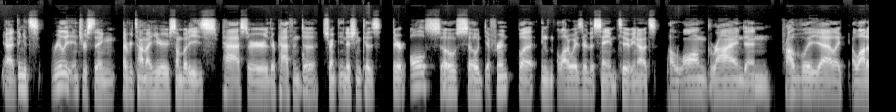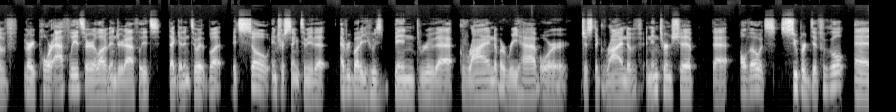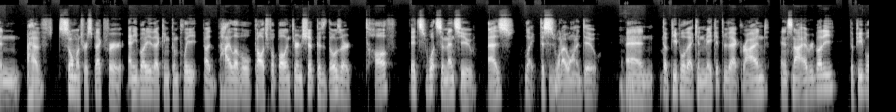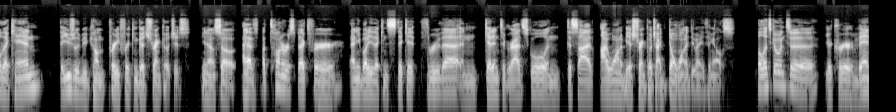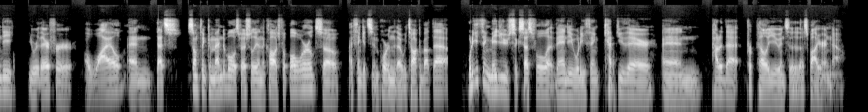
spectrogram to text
Yeah, I think it's really interesting every time I hear somebody's past or their path into strength and conditioning because they're all so so different but in a lot of ways they're the same too you know it's a long grind and probably yeah like a lot of very poor athletes or a lot of injured athletes that get into it but it's so interesting to me that everybody who's been through that grind of a rehab or just the grind of an internship that although it's super difficult and I have so much respect for anybody that can complete a high level college football internship because those are tough. It's what cements you as like, this is what I want to do. Mm-hmm. And the people that can make it through that grind, and it's not everybody, the people that can, they usually become pretty freaking good strength coaches you know so i have a ton of respect for anybody that can stick it through that and get into grad school and decide i want to be a strength coach i don't want to do anything else but let's go into your career at vandy you were there for a while and that's something commendable especially in the college football world so i think it's important that we talk about that what do you think made you successful at vandy what do you think kept you there and how did that propel you into the spot you're in now?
